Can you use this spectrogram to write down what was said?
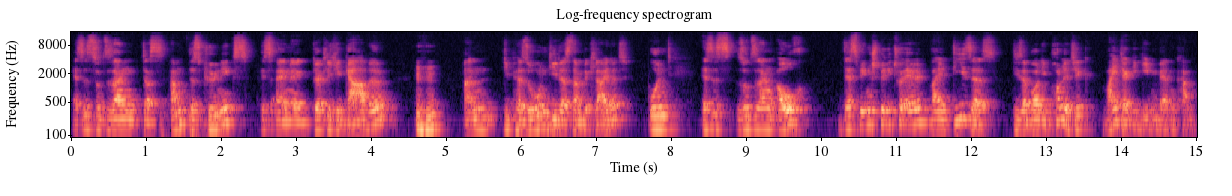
Es ist sozusagen das Amt des Königs ist eine göttliche Gabe mhm. an die Person, die das dann bekleidet. Und es ist sozusagen auch deswegen spirituell, weil dieses, dieser Body Politic weitergegeben werden kann.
